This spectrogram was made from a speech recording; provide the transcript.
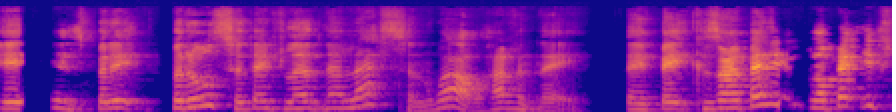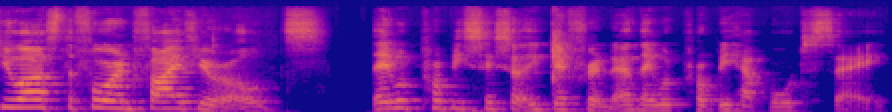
It is, but it but also they've learned their lesson well, haven't they? They've because I bet I bet if you ask the four and five year olds, they would probably say something different, and they would probably have more to say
